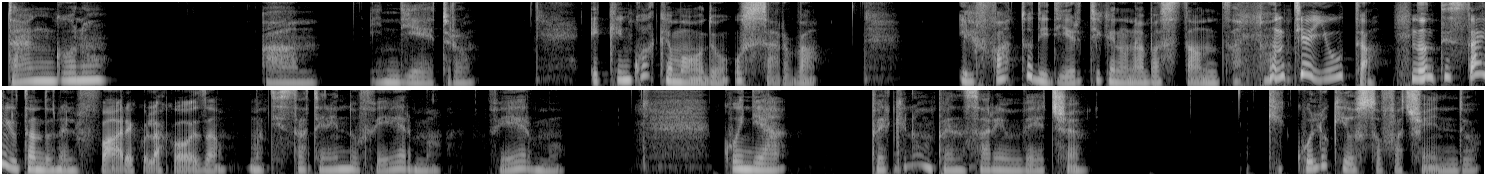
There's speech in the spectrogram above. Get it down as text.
tengono um, indietro e che in qualche modo osserva il fatto di dirti che non è abbastanza non ti aiuta, non ti sta aiutando nel fare quella cosa, ma ti sta tenendo ferma, fermo. Quindi è perché non pensare invece che quello che io sto facendo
